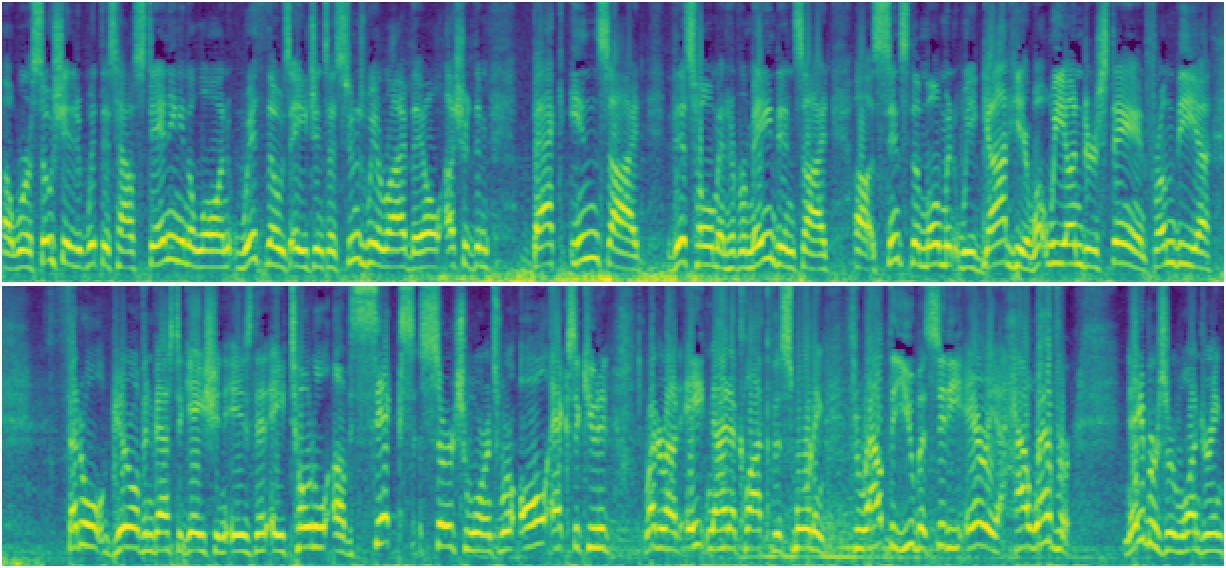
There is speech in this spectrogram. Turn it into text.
uh, were associated with this house standing in the lawn with those agents. As soon as we arrived, they all ushered them back inside this home and have remained inside uh, since the moment we got here. What we understand from the uh, Federal Bureau of Investigation is that a total of six search warrants were all executed right around 8, 9 o'clock this morning throughout the Yuba City area. However, Neighbors are wondering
